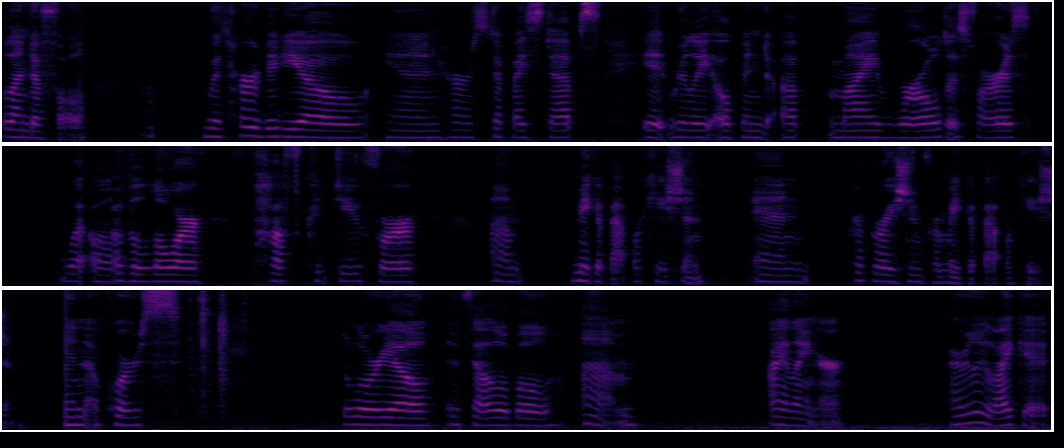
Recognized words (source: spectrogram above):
Blendiful. With her video and her step-by-steps, it really opened up my world as far as what a lower puff could do for um, makeup application and preparation for makeup application. And of course, the L'Oreal Infallible um, eyeliner. I really like it.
